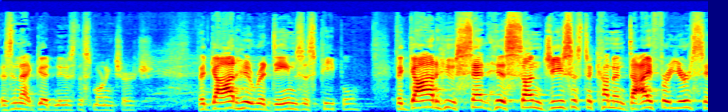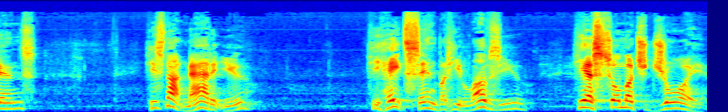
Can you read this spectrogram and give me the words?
Isn't that good news this morning, church? The God who redeems his people, the God who sent his son Jesus to come and die for your sins, he's not mad at you. He hates sin, but he loves you. He has so much joy.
